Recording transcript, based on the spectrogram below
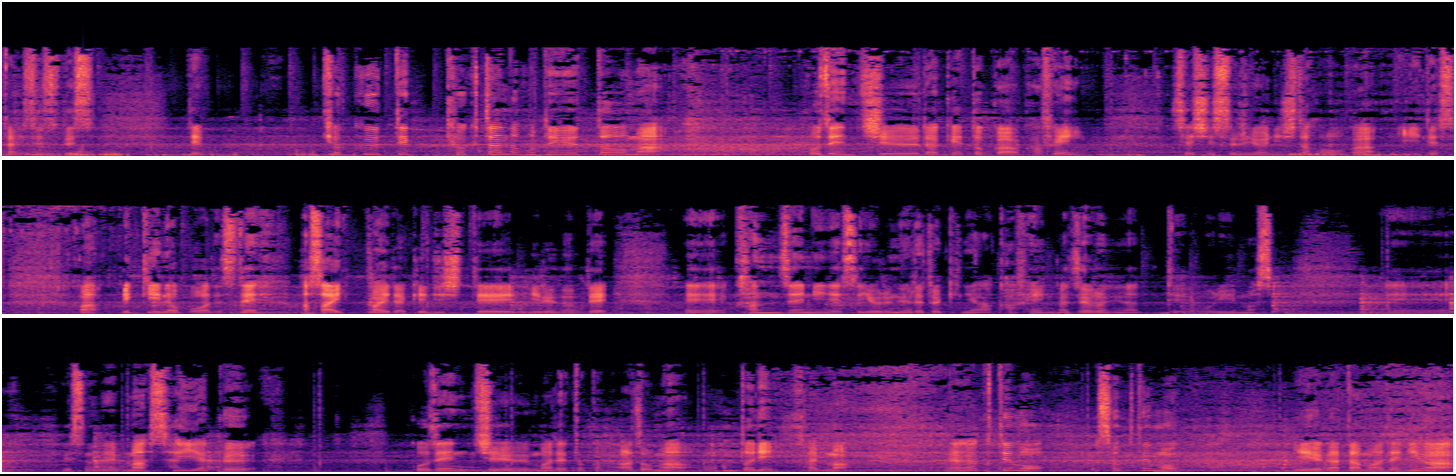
大切ですで極的極端なこと言うと、まあ、午前中だけとかカフェイン摂取するようにした方がいいです。まあ、リッキーの方はですね、朝1杯だけにしているので、えー、完全にですね、夜寝るときにはカフェインがゼロになっております。えー、ですので、まあ、最悪、午前中までとか、あと、まあ、本当に、まあ、長くても遅くても、夕方までには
